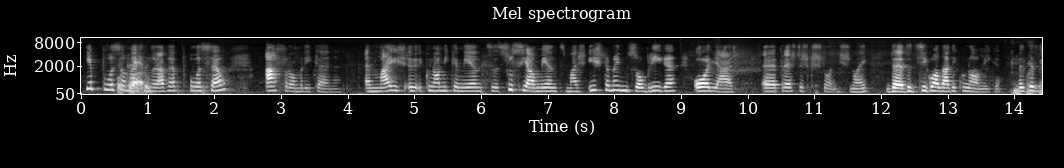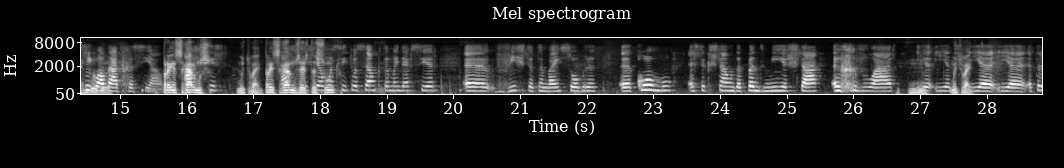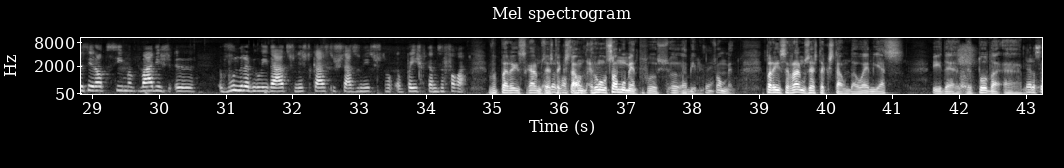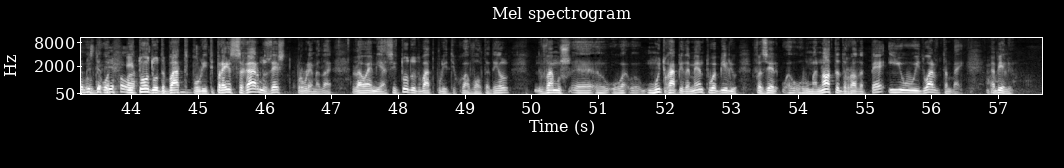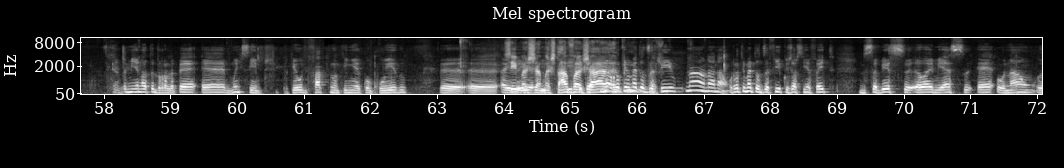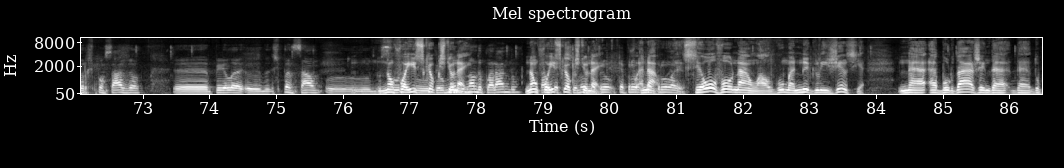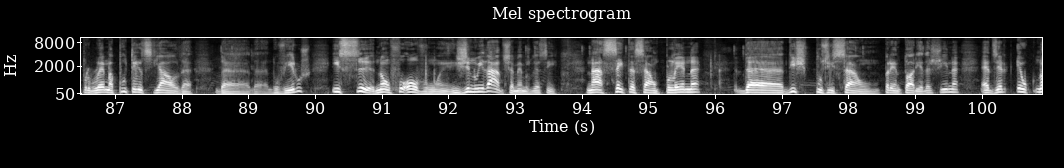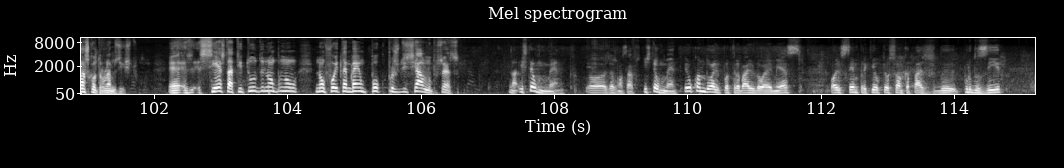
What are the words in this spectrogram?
E a população mais claro. vulnerável é a população afro-americana. A mais eh, economicamente, socialmente, mas isto também nos obriga a olhar uh, para estas questões, não é? Da, da desigualdade económica, da, da desigualdade racial. Para encerrarmos, este, muito bem, para encerrarmos este assunto. É uma situação que também deve ser uh, vista também sobre uh, como esta questão da pandemia está a revelar uhum. e, a, e, a, e, a, e, a, trazer ao de cima várias vulnerabilidades, neste caso dos Estados Unidos, o país que estamos a falar. Para encerrarmos esta questão, só um momento, Abílio, só um momento. Para encerrarmos esta questão da OMS, e de, de toda a, o, e todo o debate político para encerrarmos este problema da, da OMS e todo o debate político à volta dele vamos uh, muito rapidamente o Abílio fazer uma nota de rodapé e o Eduardo também. Abílio a minha nota de rodapé é muito simples porque eu de facto não tinha concluído Uh, uh, Sim, mas, mas estava já. Não, relativamente ao desafio. Não, não, não. Relativamente ao desafio que o Jorge tinha feito de saber se a OMS é ou não responsável uh, pela expansão do Não foi isso que eu questionei. Não declarando. Não então, foi isso que eu questionei. Que é para, que é para, não. Se houve ou não alguma negligência na abordagem da, da, do problema potencial da, do vírus e se não for, houve uma ingenuidade, chamemos-lhe assim, na aceitação plena da disposição perentória da China a dizer eu, nós controlamos isto. Eh, se esta atitude não, não, não foi também um pouco prejudicial no processo? Não, isto é um momento, oh, Jorge Gonçalves, isto é um momento. Eu, quando olho para o trabalho da OMS, olho sempre aquilo que eles são capazes de produzir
